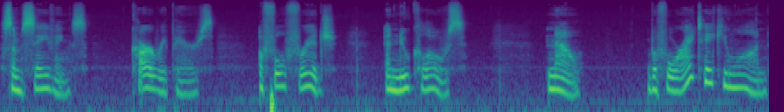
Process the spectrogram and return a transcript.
some savings, car repairs, a full fridge, and new clothes. Now, before I take you on,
